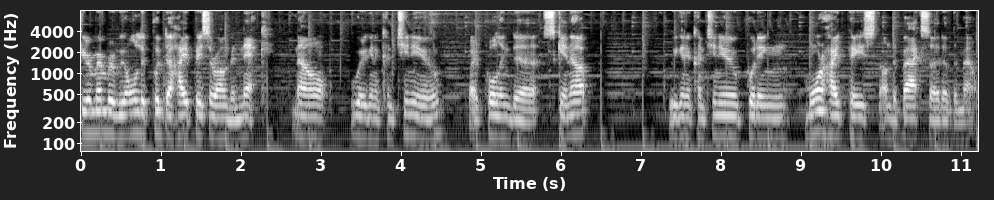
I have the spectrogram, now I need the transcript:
If you remember, we only put the hide paste around the neck. Now, we're going to continue by pulling the skin up. We're going to continue putting more hide paste on the back side of the mount.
